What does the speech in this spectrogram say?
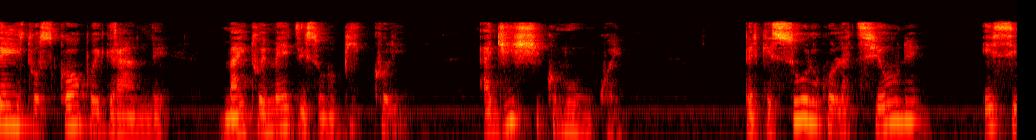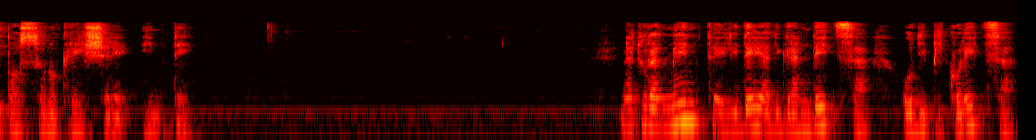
Se il tuo scopo è grande, ma i tuoi mezzi sono piccoli, agisci comunque, perché solo con l'azione essi possono crescere in te. Naturalmente l'idea di grandezza o di piccolezza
